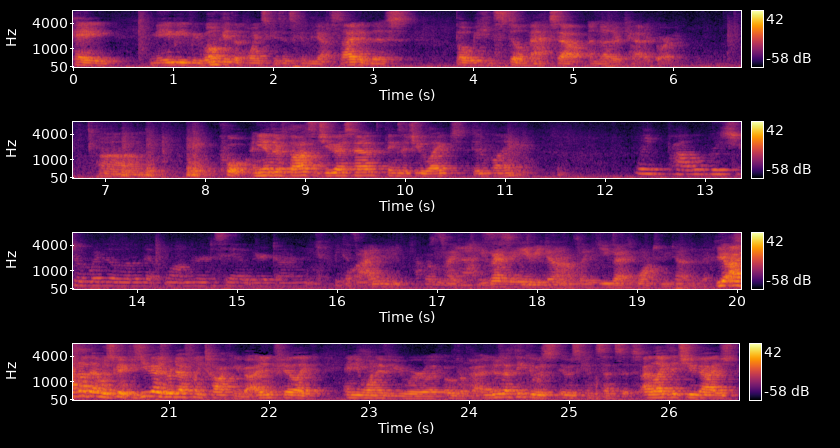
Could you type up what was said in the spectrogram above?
hey, maybe we won't get the points because it's going to be outside of this, but we can still max out another category. Um, cool. Any other thoughts that you guys had? Things that you liked, didn't like? We probably should have waited a little bit longer to say that we were done because Well, I didn't. I was like, you guys need to be done. I was like, do you guys want to be done? Yeah, I thought that was good because you guys were definitely talking about. It. I didn't feel like, any one of you were like overpowered. And was, I think it was it was consensus. I like that you guys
